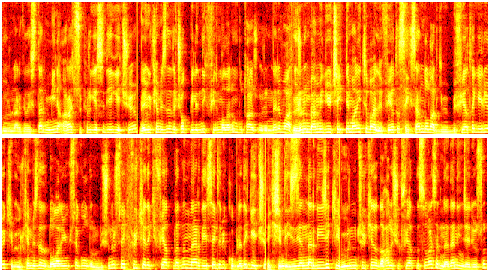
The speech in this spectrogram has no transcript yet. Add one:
bu ürün arkadaşlar? Mini araç süpürgesi diye geçiyor ve ülkemizde de çok bilindik firmaların bu tarz ürünleri var. Ürünün ben videoyu çektiğim an itibariyle fiyatı 80 dolar gibi bir fiyata geliyor ki ülkemizde de doların yüksek olduğunu düşünürsek Türkiye'deki fiyatlarının neredeyse bir kublede geçiyor. Peki şimdi izleyenler diyecek ki bu ürünün Türkiye'de daha düşük fiyatlısı varsa neden inceliyorsun?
